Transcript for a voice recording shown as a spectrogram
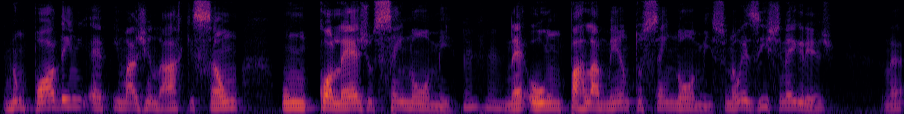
Não podem é, imaginar que são um colégio sem nome, uhum. né? ou um parlamento sem nome. Isso não existe na igreja. Né?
